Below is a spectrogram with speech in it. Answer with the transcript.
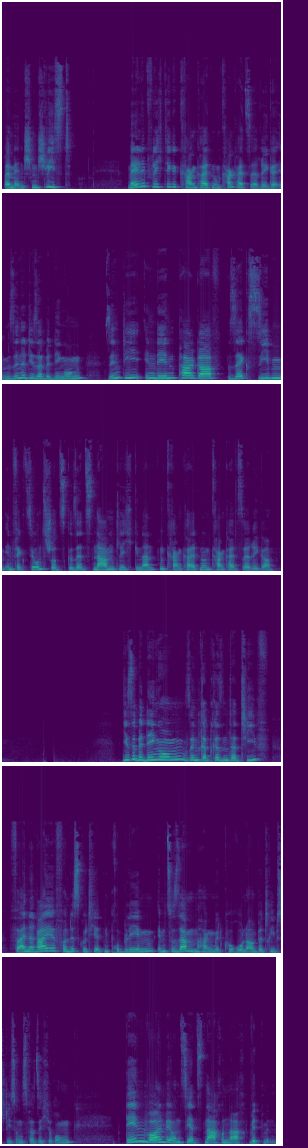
bei Menschen schließt. Meldepflichtige Krankheiten und Krankheitserreger im Sinne dieser Bedingungen sind die in den 6, 7 Infektionsschutzgesetz namentlich genannten Krankheiten und Krankheitserreger. Diese Bedingungen sind repräsentativ für eine Reihe von diskutierten Problemen im Zusammenhang mit Corona- und Betriebsschließungsversicherungen, Denen wollen wir uns jetzt nach und nach widmen.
